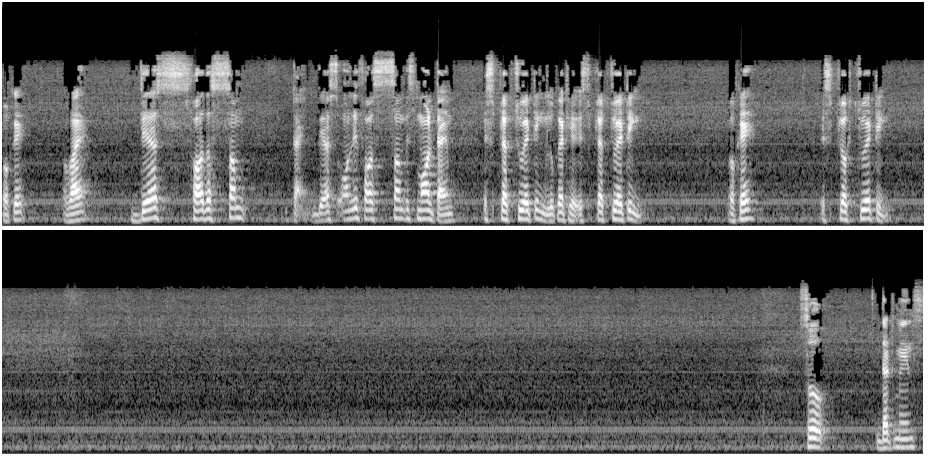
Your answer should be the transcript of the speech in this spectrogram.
okay. Why? There's for the some time. There's only for some small time it's fluctuating. Look at here. It's fluctuating. Okay? It's fluctuating. So that means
